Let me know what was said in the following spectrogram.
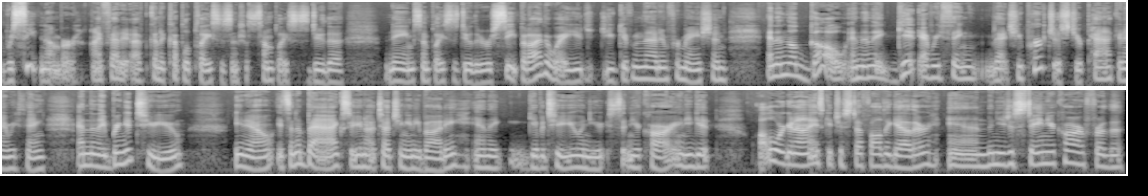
receipt number. I've had it. I've gone a couple of places, and some places do the name, some places do the receipt. But either way, you you give them that information, and then they'll go, and then they get everything that you purchased, your pack and everything, and then they bring it to you. You know, it's in a bag, so you're not touching anybody, and they give it to you, and you sit in your car, and you get all organized, get your stuff all together, and then you just stay in your car for the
